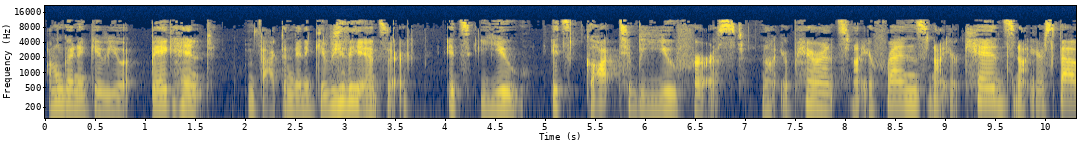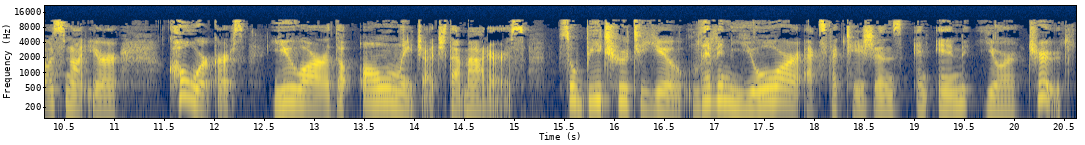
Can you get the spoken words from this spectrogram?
I'm going to give you a big hint. In fact, I'm going to give you the answer. It's you. It's got to be you first, not your parents, not your friends, not your kids, not your spouse, not your coworkers. You are the only judge that matters. So be true to you. Live in your expectations and in your truth.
